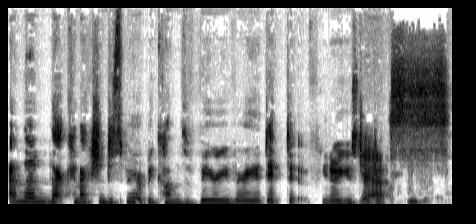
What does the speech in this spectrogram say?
and then that connection to spirit becomes very very addictive. You know, you start yes. to.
